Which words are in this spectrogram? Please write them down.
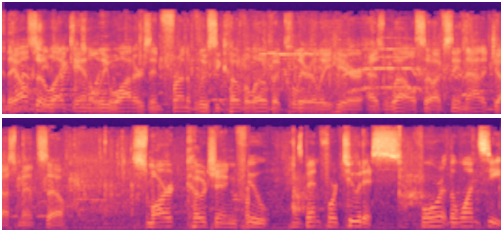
And they also like Anna Leigh Waters in front of Lucy Kovalova clearly here as well. So I've seen that adjustment. So smart coaching. From has been fortuitous for the one seed.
